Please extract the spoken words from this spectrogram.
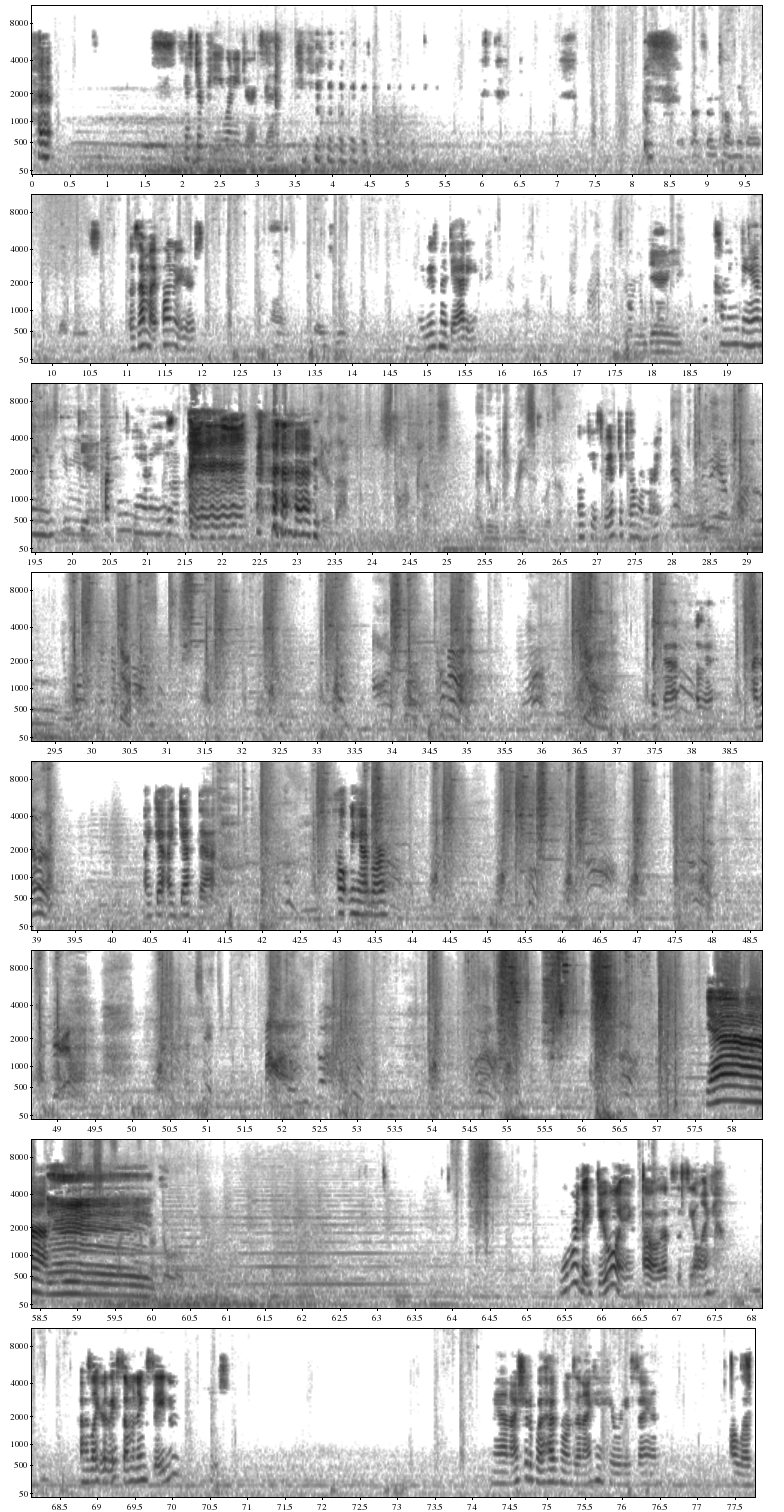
Mr. P when he jerks it. My friend told me about that was Was that my phone or yours? um, that was you. Maybe it's my daddy. Mommy, daddy. Coming, Danny. Just give me a minute. Fucking Danny. I'm out the- Hear that? Storm clouds. Maybe we can reason with them. okay, so we have to kill him, right? Never. I get. I get that. Help me, Hadvar. That's it. That's all you've got. Yeah. Yay! That door open. What were they doing? Oh, that's the ceiling. I was like, are they summoning Satan? Man, I should have put headphones in. I can't hear what he's saying. I'll live.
